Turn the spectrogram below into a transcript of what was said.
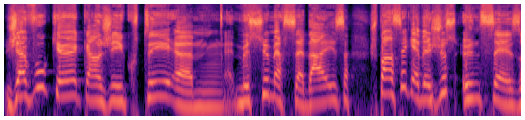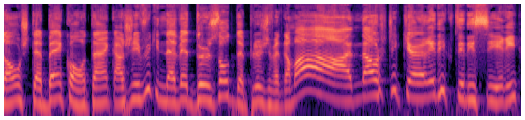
j'avoue que quand j'ai écouté euh, Monsieur Mercedes, je pensais qu'il y avait juste une saison. J'étais bien content. Quand j'ai vu qu'il y en avait deux autres de plus, j'ai fait comme Ah non, j'étais écœuré d'écouter des séries.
